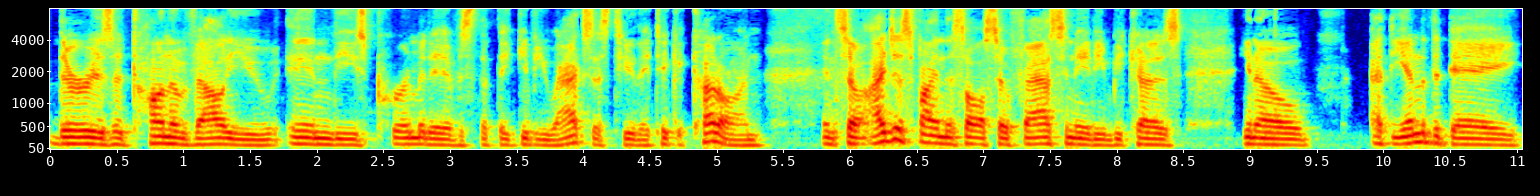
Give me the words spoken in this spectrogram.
there is a ton of value in these primitives that they give you access to. They take a cut on. And so I just find this all so fascinating because, you know, at the end of the day,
